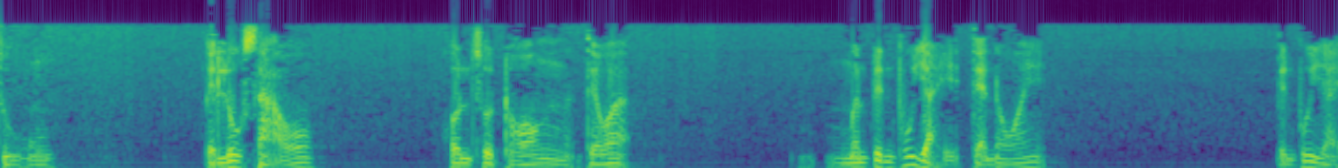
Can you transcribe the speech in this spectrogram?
สูง เป็นลูกสาว คนสุดท้อง แต่ว่าเหมือนเป็นผู้ใหญ่แต่น้อย เป็นผู้ใหญ่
